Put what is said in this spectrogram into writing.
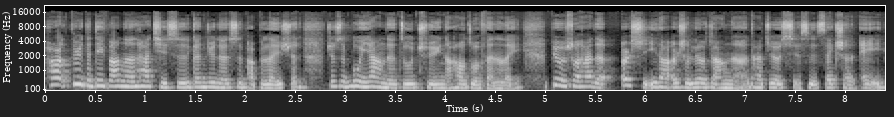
Part three 的地方呢，它其实根据的是 population，就是不一样的族群，然后做分类。譬如说，它的二十一到二十六章呢，它就写是 Section A。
